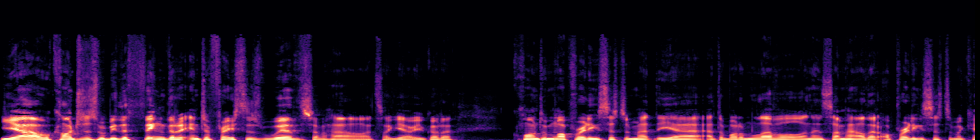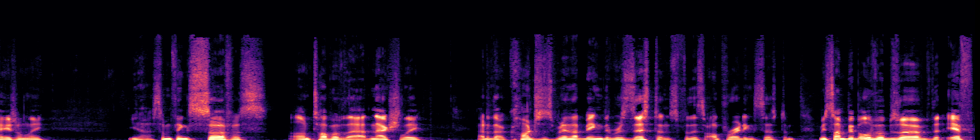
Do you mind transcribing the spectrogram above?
Yeah, well, consciousness would be the thing that it interfaces with somehow. It's like, yeah, you've got a quantum operating system at the uh, at the bottom level, and then somehow that operating system occasionally, you know, some things surface on top of that, and actually, I don't know, consciousness would end up being the resistance for this operating system. I mean, some people have observed that if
